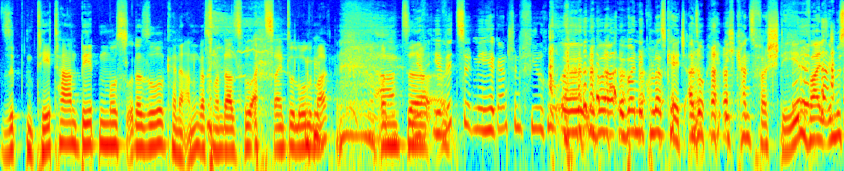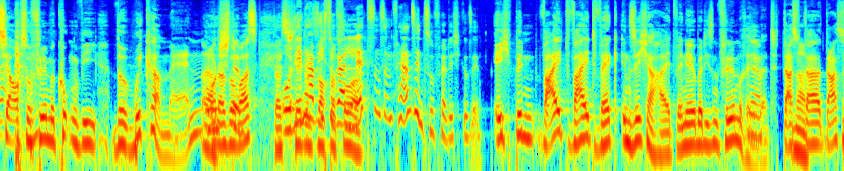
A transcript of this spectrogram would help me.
siebten Tetan beten muss oder so. Keine Ahnung, was man da so als Scientologe macht. Und, äh, Ihr, ihr witzelt mir hier ganz schön viel äh, über, über Nicolas Cage. Also ich kann es verstehen, weil ihr müsst ja auch so Filme gucken wie The Wicker Man oder stimmt. sowas. das Oh, den habe ich sogar bevor. letztens im Fernsehen zufällig gesehen. Ich bin weit, weit weg in Sicherheit, wenn ihr über diesen Film redet. Das, da, das,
